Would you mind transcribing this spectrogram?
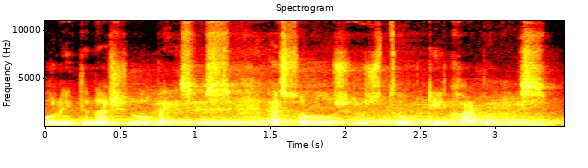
on international basis as solutions to decarbonize.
